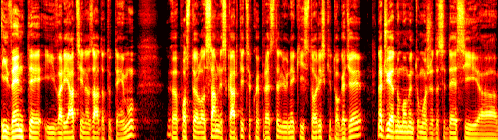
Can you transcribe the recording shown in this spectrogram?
evente i variacije na zadatu temu. E, postojalo 18 kartica koje predstavljaju neke istorijske događaje. Znači, u jednom momentu može da se desi uh,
